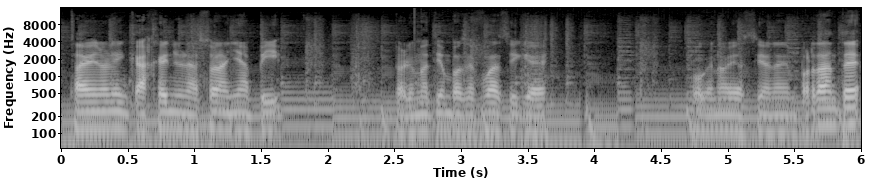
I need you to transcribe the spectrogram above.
Está bien, no le encajé ni una sola ñapi. Pero al mismo tiempo se fue, así que... Porque no había sido nada importante.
